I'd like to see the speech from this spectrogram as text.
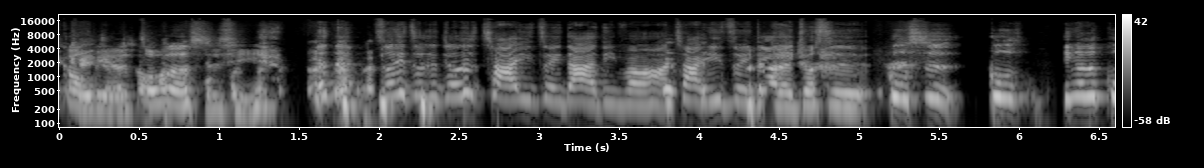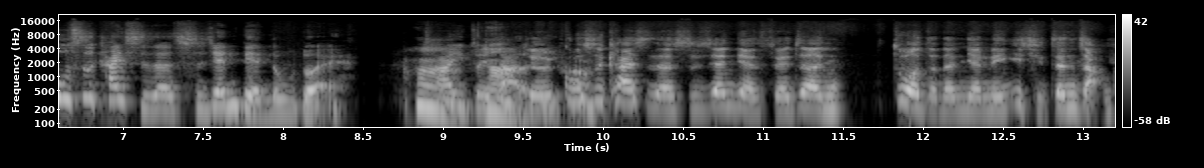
告别了中二时期。等等，所以这个就是差异最大的地方哈，差异最大的就是 故事故应该是故事开始的时间点，对不对？嗯、差异最大的、嗯、就是故事开始的时间点，随着作者的年龄一起增长。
